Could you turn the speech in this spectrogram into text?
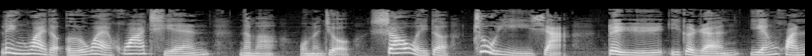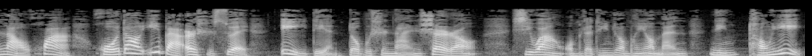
另外的额外花钱，那么我们就稍微的注意一下。对于一个人延缓老化，活到一百二十岁，一点都不是难事儿哦。希望我们的听众朋友们，您同意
